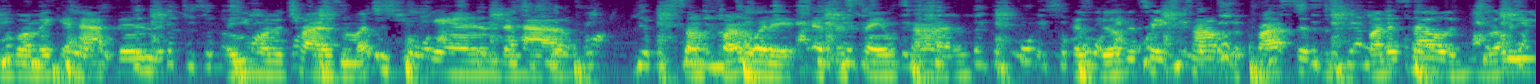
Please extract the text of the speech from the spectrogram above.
You're gonna make it happen, and you're gonna try as much as you can to have some fun with it at the same time. Because building takes time. The process is fun as hell. If you really,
